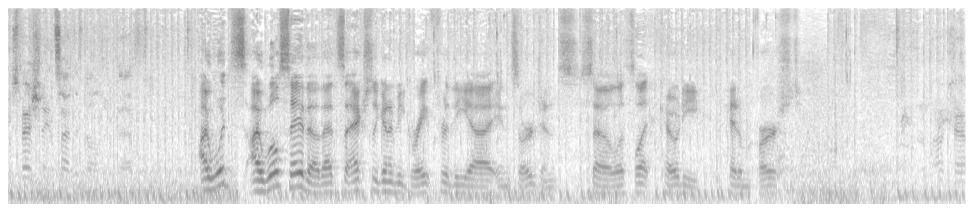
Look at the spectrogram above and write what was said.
Especially inside the building, Death. I would I will say though that's actually going to be great for the uh, insurgents. So let's let Cody hit him first. Okay.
